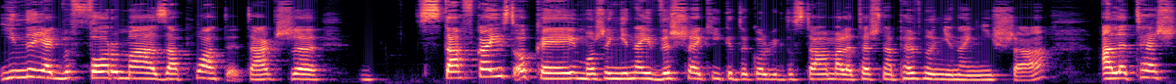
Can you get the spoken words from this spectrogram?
inny jakby forma zapłaty, tak, że stawka jest ok, może nie najwyższa, jakiej kiedykolwiek dostałam, ale też na pewno nie najniższa, ale też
